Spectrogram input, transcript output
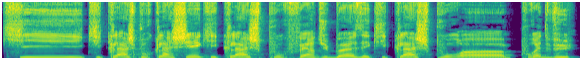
qui qui clashent pour clasher, qui clashent pour faire du buzz et qui clashent pour euh, pour être vus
